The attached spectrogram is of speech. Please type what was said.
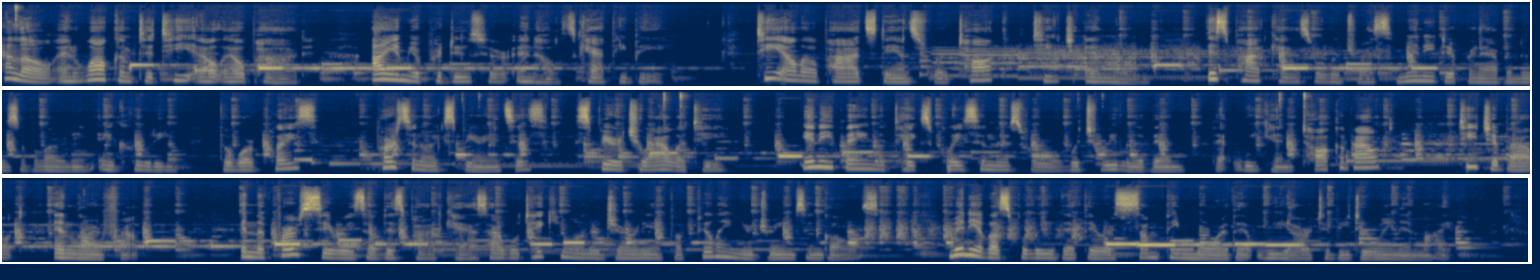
Hello, and welcome to TLL Pod. I am your producer and host, Kathy B. TLL Pod stands for Talk, Teach, and Learn. This podcast will address many different avenues of learning, including the workplace, personal experiences, spirituality, anything that takes place in this world which we live in that we can talk about, teach about, and learn from. In the first series of this podcast, I will take you on a journey in fulfilling your dreams and goals. Many of us believe that there is something more that we are to be doing in life.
